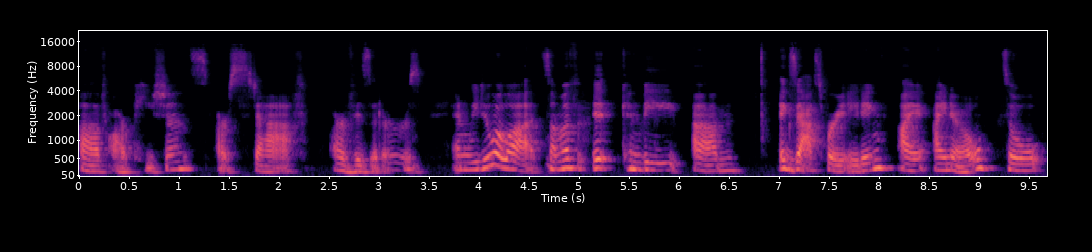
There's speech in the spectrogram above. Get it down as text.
of our patients, our staff, our visitors. And we do a lot. Some of it can be um, exasperating, I, I know. So,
